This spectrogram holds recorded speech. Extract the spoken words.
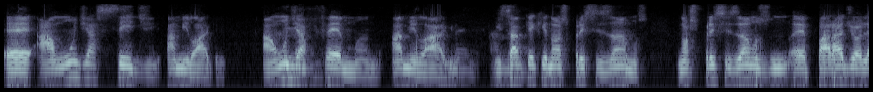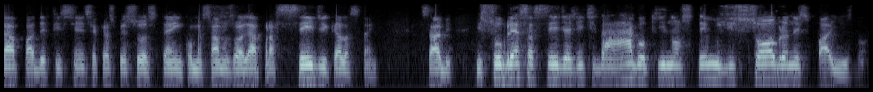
é, aonde há sede, há milagre. Aonde Amém. há fé, mano, há milagre. Amém. Amém. E sabe o que é que nós precisamos? Nós precisamos é, parar de olhar para a deficiência que as pessoas têm, começarmos a olhar para a sede que elas têm, sabe? E sobre essa sede, a gente dá água que nós temos de sobra nesse país, mano.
